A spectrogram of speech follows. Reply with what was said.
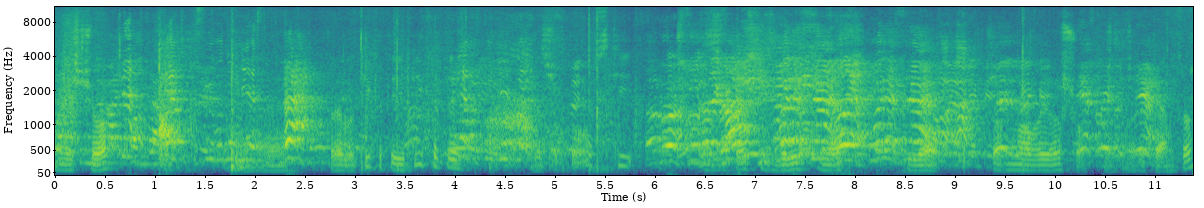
Ну що? Треба пікати і пікати. Зачаковський. Зберіг Чорновий вершок. Воротенко.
